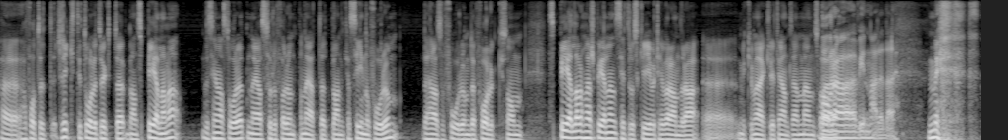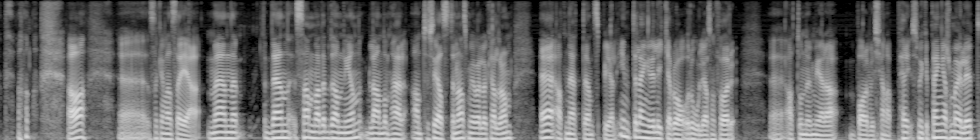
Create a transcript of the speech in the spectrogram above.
har fått ett riktigt dåligt rykte bland spelarna det senaste året när jag surfar runt på nätet bland kasinoforum. Det här är alltså forum där folk som spelar de här spelen sitter och skriver till varandra. mycket märkligt egentligen. Men Bara vinnare där. ja, så kan man säga. Men den samlade bedömningen bland de här entusiasterna, som jag väljer att kalla dem, är att NetEnts spel inte längre är lika bra och roliga som förr. Eh, att de numera bara vill tjäna så mycket pengar som möjligt.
